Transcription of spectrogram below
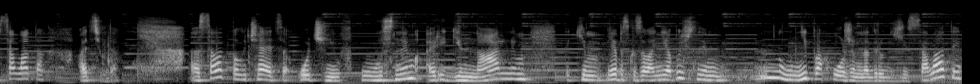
салата отсюда. А салат получается очень вкусным, оригинальным, таким, я бы сказала, необычным, ну, не похожим на другие салаты.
